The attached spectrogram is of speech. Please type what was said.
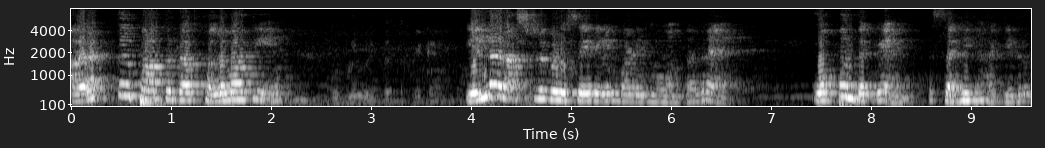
ಆ ರಕ್ತಪಾತದ ಫಲವಾಗಿ ಎಲ್ಲ ರಾಷ್ಟ್ರಗಳು ಸೇರಿ ಏನ್ ಮಾಡಿದ್ವು ಅಂತಂದ್ರೆ ಒಪ್ಪಂದಕ್ಕೆ ಸಹಿ ಹಾಕಿದ್ರು.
